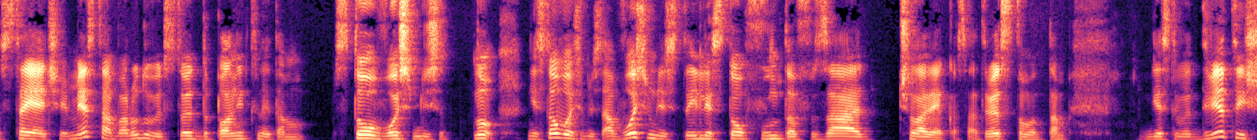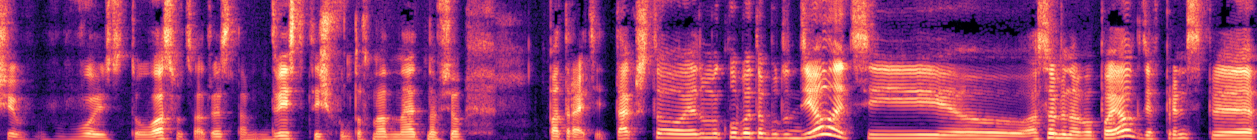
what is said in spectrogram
стоячее место оборудовать стоит дополнительные там 180, ну, не 180, а 80 или 100 фунтов за человека. Соответственно, вот там, если вы 2000 вводите, то у вас, вот, соответственно, там 200 тысяч фунтов надо на это на все потратить. Так что, я думаю, клубы это будут делать, и э, особенно в АПЛ, где, в принципе,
